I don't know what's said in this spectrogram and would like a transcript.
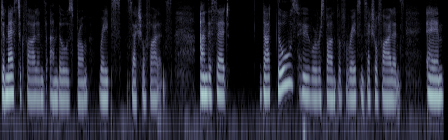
domestic violence and those from rapes, sexual violence. And they said that those who were responsible for rapes and sexual violence, um,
